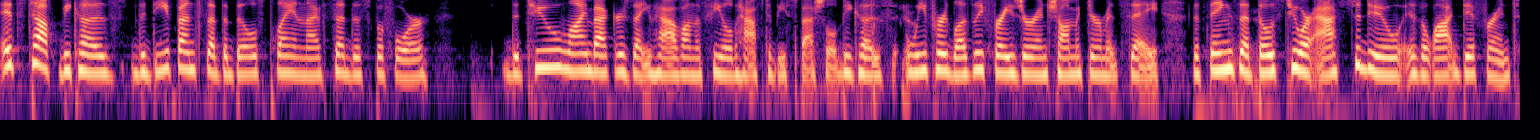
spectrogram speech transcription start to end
It's tough because the defense that the Bills play, and I've said this before, the two linebackers that you have on the field have to be special because we've heard Leslie Frazier and Sean McDermott say the things that those two are asked to do is a lot different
